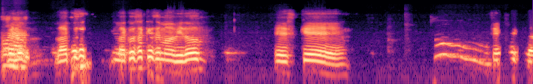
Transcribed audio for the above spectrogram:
Hola. Bueno, la cosa, la cosa que se me olvidó es que Uh, siempre la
